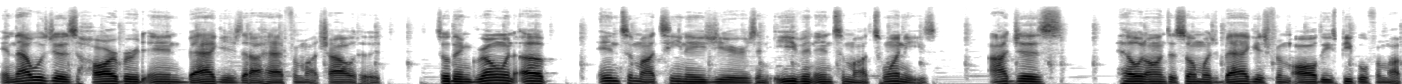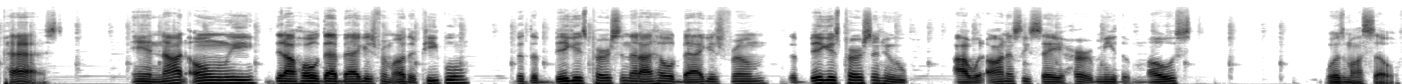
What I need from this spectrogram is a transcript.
And that was just harbored in baggage that I had from my childhood. So then growing up into my teenage years and even into my 20s, I just held on to so much baggage from all these people from my past. And not only did I hold that baggage from other people, but the biggest person that I held baggage from, the biggest person who I would honestly say hurt me the most was myself.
